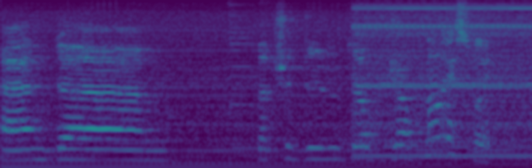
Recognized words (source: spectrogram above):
and um, that should do the job, nicely.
